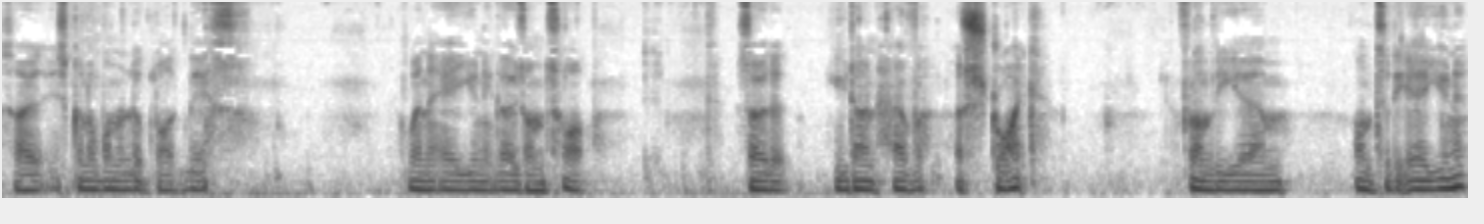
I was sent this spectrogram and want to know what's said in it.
So it's going to want to look like this when the air unit goes on top so that you don't have a strike from the um, onto the air unit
